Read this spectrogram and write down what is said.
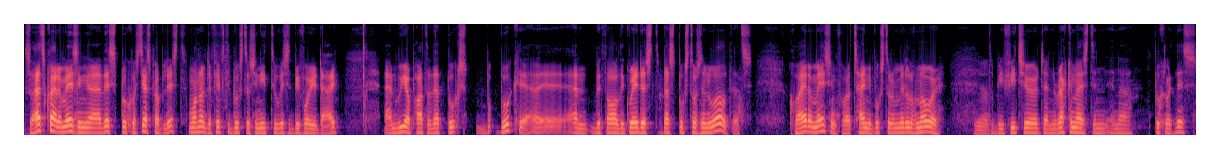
so that's quite amazing. Uh, this book was just published 150 bookstores you need to visit before you die. And we are part of that books, book, uh, and with all the greatest, best bookstores in the world. That's quite amazing for a tiny bookstore in the middle of nowhere Yeah. to be featured and recognized in, in a book like this.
